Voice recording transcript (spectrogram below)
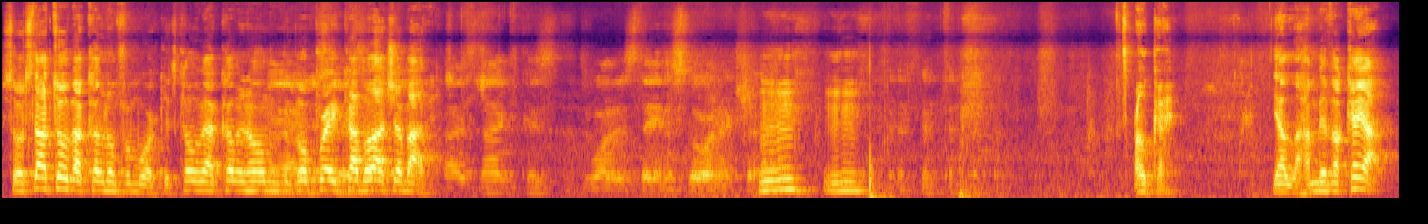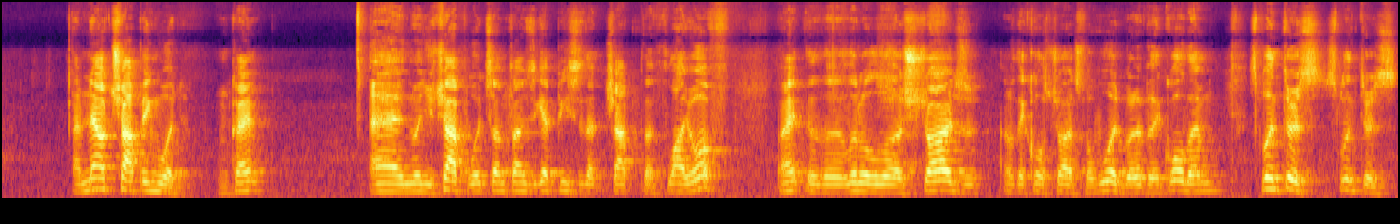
So it's not talking about coming home from work. It's coming about coming home yeah, to go pray Kabbalah Shabbat. Not, it's not because you wanted to stay in the store next Shabbat. Mm-hmm, mm-hmm. okay. Yalla, hamivakaya. I'm now chopping wood. Okay. And when you chop wood, sometimes you get pieces that chop that fly off. Right, the, the little uh, shards. I don't know if they call shards for wood, whatever they call them. Splinters, splinters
